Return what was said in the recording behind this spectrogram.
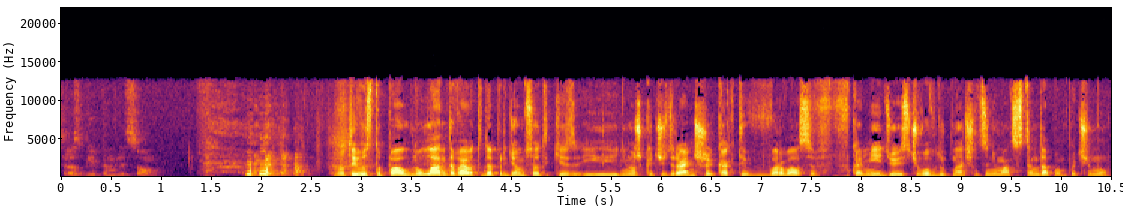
с разбитым лицом. Ну ты выступал, ну ладно, давай вот тогда придем все-таки и немножко чуть раньше. Как ты ворвался в- комедию, из чего вдруг начал заниматься стендапом, почему?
